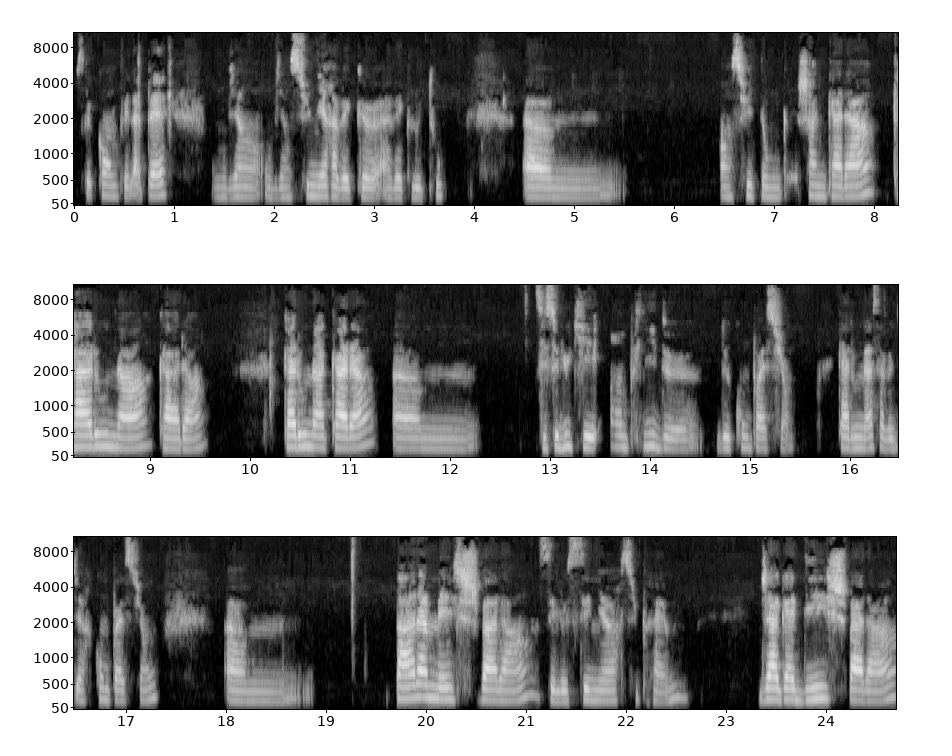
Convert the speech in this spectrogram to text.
Parce que quand on fait la paix, on vient, on vient s'unir avec, euh, avec le tout. Euh, ensuite, donc, Shankara, Karuna Kara. Karuna Kara, c'est celui qui est empli de, de compassion. Karuna, ça veut dire compassion. Parameshvara, c'est le Seigneur suprême. Jagadishvara,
